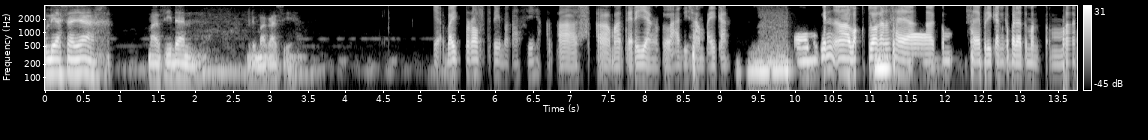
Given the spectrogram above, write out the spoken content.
kuliah saya, Mas Idan. Terima kasih. Ya, baik Prof. Terima kasih atas uh, materi yang telah disampaikan. Uh, mungkin uh, waktu akan saya ke, saya berikan kepada teman-teman.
